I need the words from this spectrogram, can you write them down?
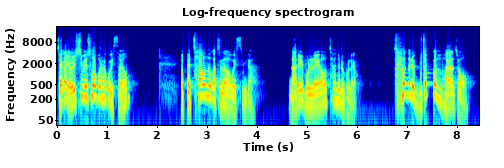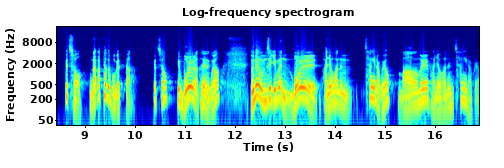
제가 열심히 수업을 하고 있어요. 옆에 차은우가 지나가고 있습니다. 나를 볼래요? 차은우를 볼래요? 차은우를 무조건 봐야죠. 그쵸? 나 같아도 보겠다. 그쵸? 이게 뭘 나타내는 거예요? 눈의 움직임은 뭘 반영하는 창이라고요? 마음을 반영하는 창이라고요.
